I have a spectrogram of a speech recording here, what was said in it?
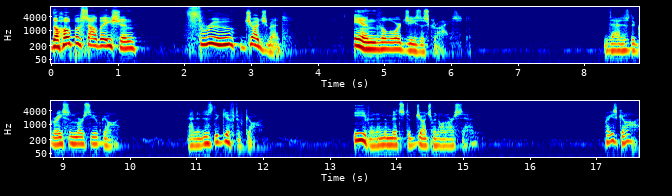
the hope of salvation through judgment in the Lord Jesus Christ. That is the grace and mercy of God. And it is the gift of God, even in the midst of judgment on our sin. Praise God.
